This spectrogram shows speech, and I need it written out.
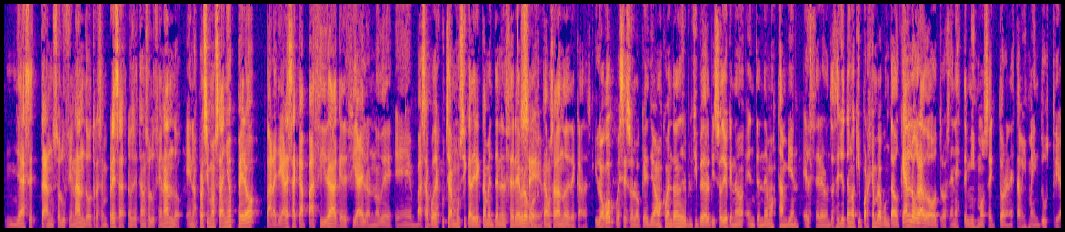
ya se están solucionando, otras empresas los están solucionando en los próximos años, pero para llegar a esa capacidad que decía Elon, ¿no? De eh, vas a poder escuchar música directamente en el cerebro, Sí. pues estamos hablando de décadas. Y luego, pues eso, lo que llevamos comentando desde el principio del episodio, que no entendemos también el cerebro. Entonces yo tengo aquí, por ejemplo, apuntado, ¿qué han logrado otros en este mismo sector, en esta misma industria?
